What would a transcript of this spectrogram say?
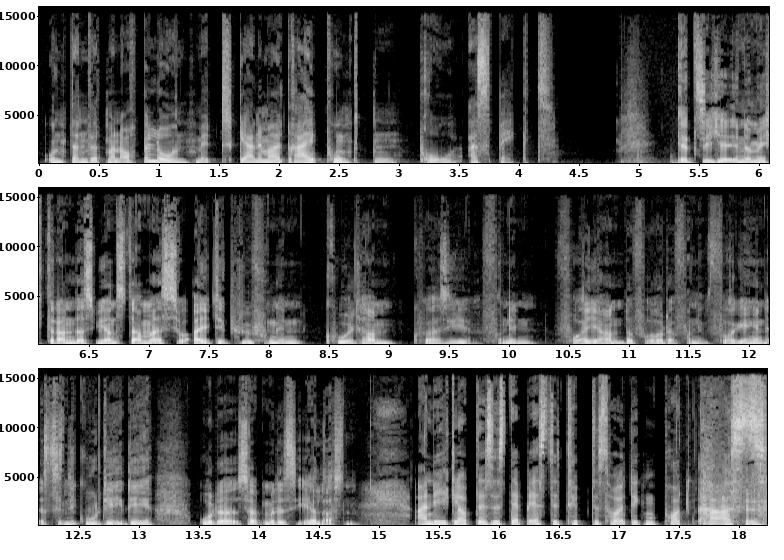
Und dann wird man auch belohnt mit gerne mal drei Punkten pro Aspekt. Jetzt, ich erinnere mich daran, dass wir uns damals so alte Prüfungen geholt haben, quasi von den Vorjahren davor oder von den Vorgängen. Ist das eine gute Idee oder sollte man das eher lassen? Andi, ich glaube, das ist der beste Tipp des heutigen Podcasts.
